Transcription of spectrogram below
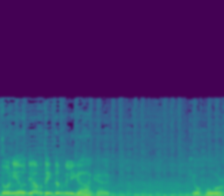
Toninho do Diabo tentando me ligar, cara. Que horror.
